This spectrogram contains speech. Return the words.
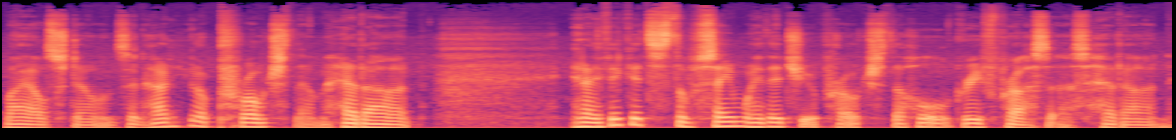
milestones and how do you approach them head on? And I think it's the same way that you approach the whole grief process head on.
